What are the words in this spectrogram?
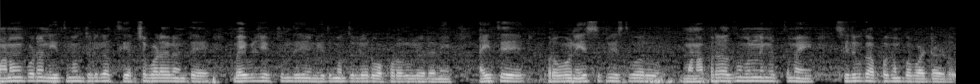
మనం కూడా నీతిమంతులుగా తీర్చబడాలంటే బైబిల్ చెప్తుంది నీతిమంతులు లేడు ఒక్కడు లేడని అయితే ప్రభు యేసుక్రీస్తు వారు మన అపరాధముల నిమిత్తమై సిలువుకు అప్పగింపబడ్డాడు.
